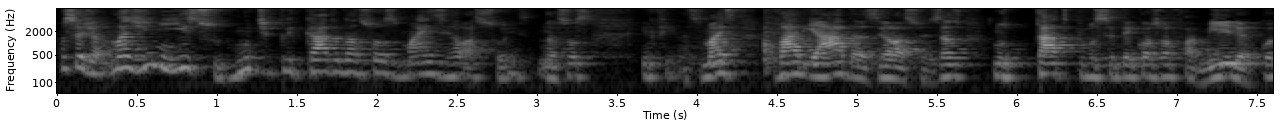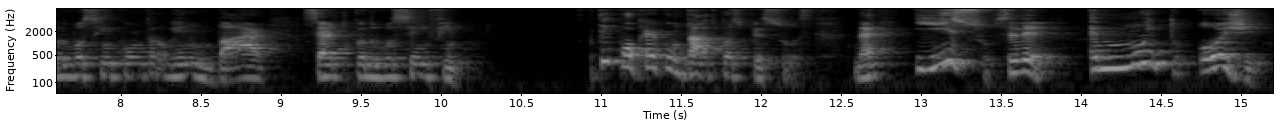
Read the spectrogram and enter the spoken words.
Ou seja, imagine isso multiplicado nas suas mais relações, nas suas, enfim, nas mais variadas relações, no tato que você tem com a sua família, quando você encontra alguém num bar, certo? Quando você, enfim, tem qualquer contato com as pessoas, né? E isso, você vê, é muito hoje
